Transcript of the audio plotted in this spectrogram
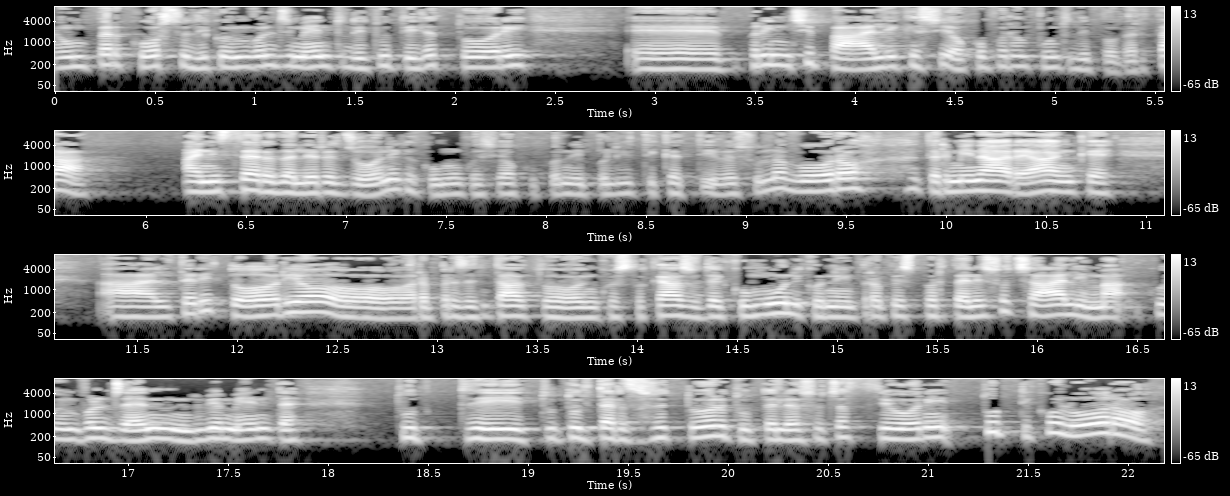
un percorso di coinvolgimento di tutti gli attori eh, principali che si occupano appunto di povertà, a iniziare dalle regioni che comunque si occupano di politiche attive sul lavoro, a terminare anche al territorio rappresentato in questo caso dai comuni con i propri sportelli sociali ma coinvolgendo indubbiamente tutti, tutto il terzo settore, tutte le associazioni, tutti coloro,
